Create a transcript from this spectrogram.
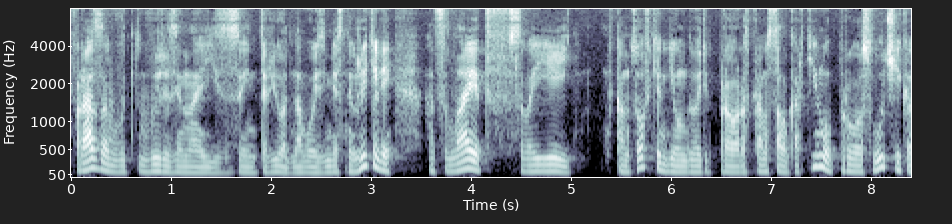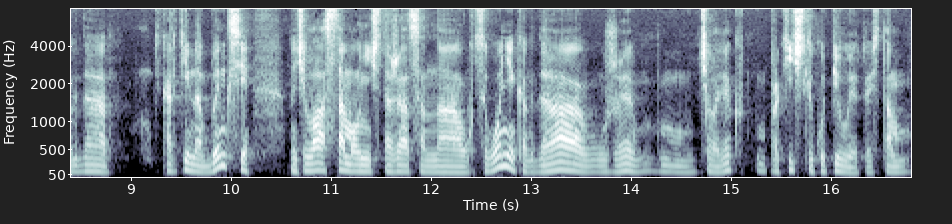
фраза, вот, вырезанная из интервью одного из местных жителей, отсылает в своей концовке, где он говорит про раскромсал картину, про случай, когда картина Бэнкси начала самоуничтожаться на аукционе, когда уже человек практически купил ее. То есть там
